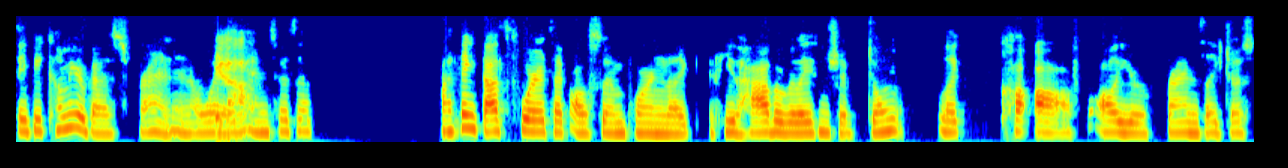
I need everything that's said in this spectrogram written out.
they become your best friend in a way yeah. and so it's like i think that's where it's like also important like if you have a relationship don't like cut off all your friends like just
